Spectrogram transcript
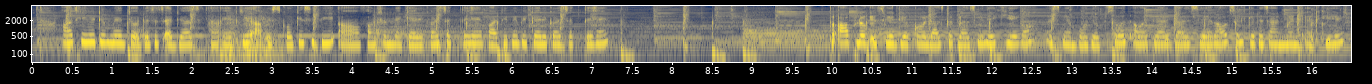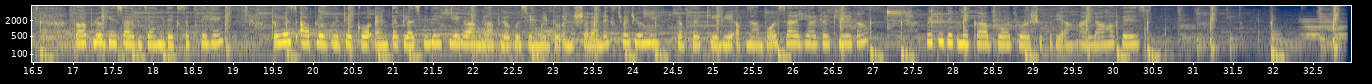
आज की वीडियो में जो ड्रेसेस आइडियाज़ ऐड किए, आप इसको किसी भी फ़ंक्शन में कैरी कर सकते हैं पार्टी में भी कैरी कर सकते हैं। आप लोग इस वीडियो को लास्ट तक में देखिएगा। इसमें बहुत खूबसूरत और प्यारे प्यारे से राव सिल्क के डिज़ाइन मैंने ऐड की है। तो आप लोग ये सारे डिज़ाइन देख सकते हैं। तो यस, आप लोग वीडियो को एंड तक क्लास में देखिएगा। मैं आप लोगों से मिलता हूँ इंशाल्लाह नेक्स्ट वीडियो में। तब तक के लिए अपना बहुत सारा ख्याल रखिएगा। वीडियो देखने का बहुत बहुत शुक्रिया। अल्लाह हाफिज़।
